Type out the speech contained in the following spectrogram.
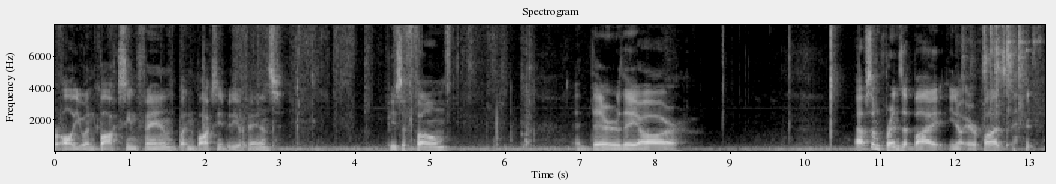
for all you unboxing fans, but unboxing video fans. Piece of foam. And there they are. I have some friends that buy, you know, AirPods,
